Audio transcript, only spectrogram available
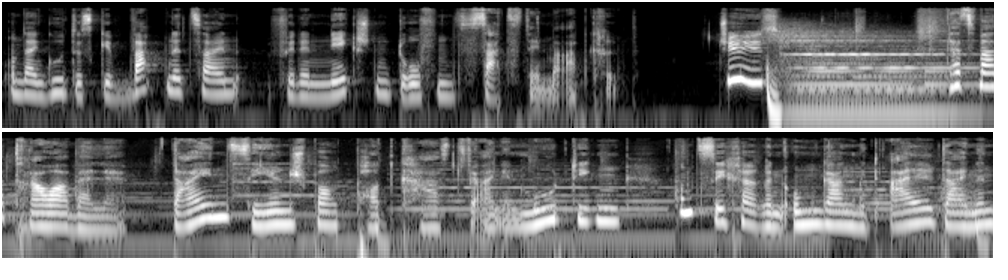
und ein gutes Gewappnetsein für den nächsten doofen Satz, den man abkriegt. Tschüss! Das war Trauerwelle, dein Seelensport-Podcast für einen mutigen und sicheren Umgang mit all deinen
